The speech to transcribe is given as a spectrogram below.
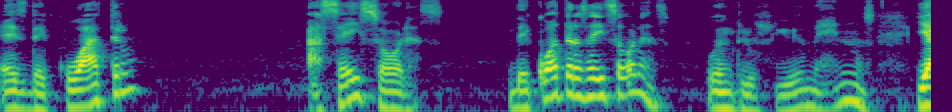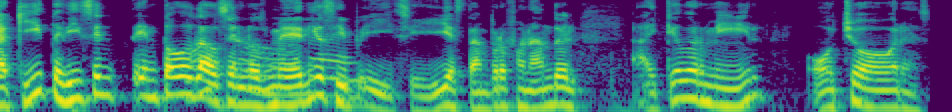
es de 4 a 6 horas. De 4 a 6 horas. O inclusive menos. Y aquí te dicen en todos lados, en los medios, y, sí, están profanando el... Hay que dormir 8 horas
